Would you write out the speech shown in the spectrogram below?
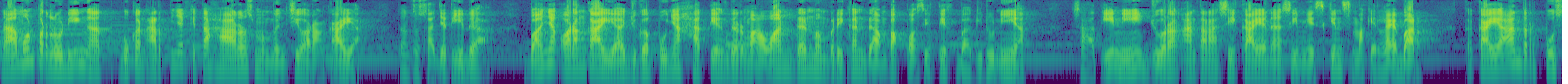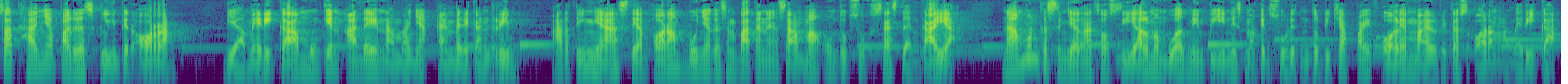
Namun perlu diingat, bukan artinya kita harus membenci orang kaya. Tentu saja tidak. Banyak orang kaya juga punya hati yang dermawan dan memberikan dampak positif bagi dunia. Saat ini, jurang antara si kaya dan si miskin semakin lebar. Kekayaan terpusat hanya pada segelintir orang. Di Amerika mungkin ada yang namanya American Dream. Artinya, setiap orang punya kesempatan yang sama untuk sukses dan kaya. Namun kesenjangan sosial membuat mimpi ini semakin sulit untuk dicapai oleh mayoritas orang Amerika.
